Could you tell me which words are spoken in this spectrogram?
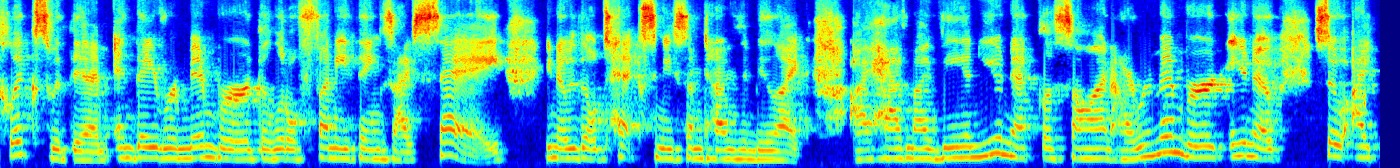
clicks with them and they remember the little funny things I say. You know, they'll text me sometimes and be like, I have my VNU necklace on. I remembered, you know, so I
